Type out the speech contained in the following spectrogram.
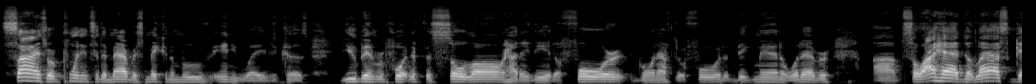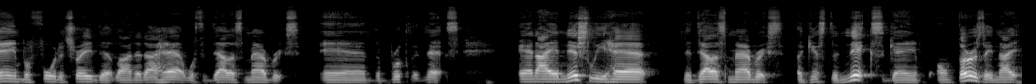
signs were pointing to the Mavericks making a move anyway because you've been reporting for so long how they needed a forward, going after a forward, a big man, or whatever. Um, so I had the last game before the trade deadline that I had was the Dallas Mavericks and the Brooklyn Nets. And I initially had the Dallas Mavericks against the Knicks game on Thursday night,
